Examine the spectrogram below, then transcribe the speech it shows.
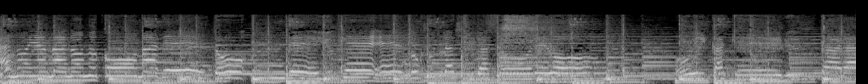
あの山の向こうまで飛んで行け。僕たちはそれを追いかけるから。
